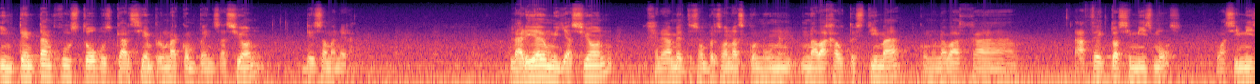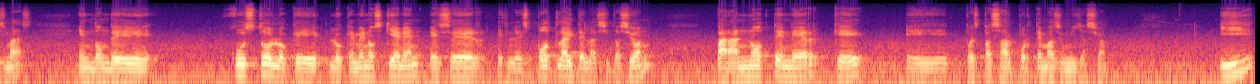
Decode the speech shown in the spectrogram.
intentan justo buscar siempre una compensación de esa manera. La herida de humillación generalmente son personas con un- una baja autoestima, con una baja afecto a sí mismos o a sí mismas, en donde justo lo que, lo que menos quieren es ser el spotlight de la situación para no tener que eh, pues pasar por temas de humillación. Y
